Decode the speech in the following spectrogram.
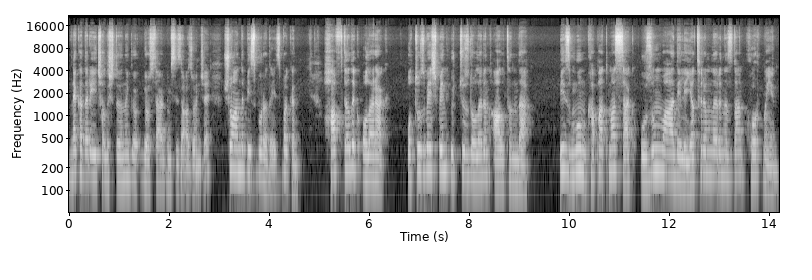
Ne kadar iyi çalıştığını gö- gösterdim size az önce. Şu anda biz buradayız. Bakın haftalık olarak 35.300 doların altında biz mum kapatmazsak uzun vadeli yatırımlarınızdan korkmayın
